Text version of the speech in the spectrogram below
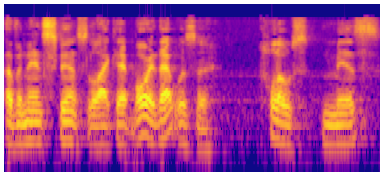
of an instance like that, boy, that was a close miss?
